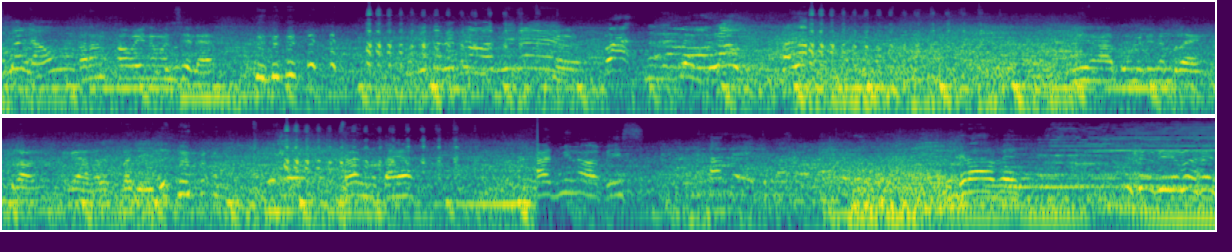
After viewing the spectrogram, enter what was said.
Gumalaw. Parang kaway naman sila. Magkatabi pa ako sila eh. What? Nalaglag. Hala! Hindi na nga bumili ng brown, brown. Nagkakalat pa dito. Saan mo tayo? Admin office. Sabi eh, ba? Grabe. Hindi man.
